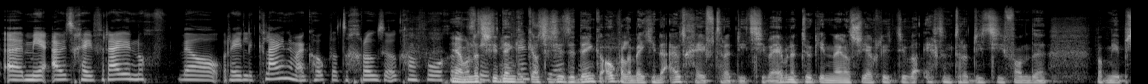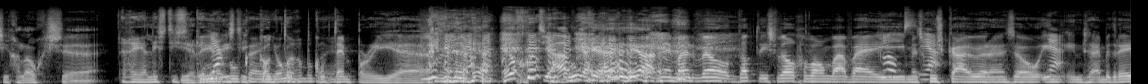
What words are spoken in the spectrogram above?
eh, meer uitgeverijen, nog wel redelijk kleine, maar ik hoop dat de grote ook gaan volgen. Ja, want dat zit denk ik, als je zit te denken, ook wel een beetje in de uitgeeftraditie. Wij hebben natuurlijk in de Nederlandse jeugdliteratuur wel echt een traditie van de wat meer psychologische, Realistische die kinderboeken en con- jongere boeken. contemporary. eh, Heel goed, ja. boeken, hè? ja, nee, maar wel, dat is wel gewoon waar wij Klopt, met ja. Guus Kuijer en zo in, Ja. in zijn bedreven.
